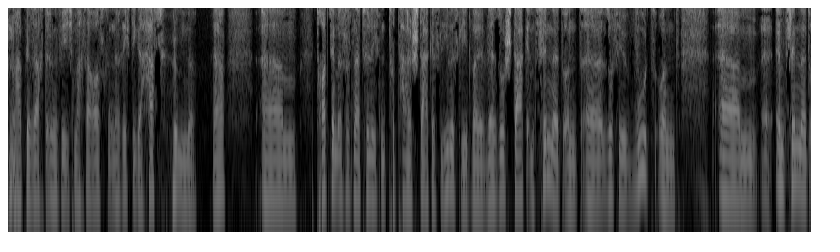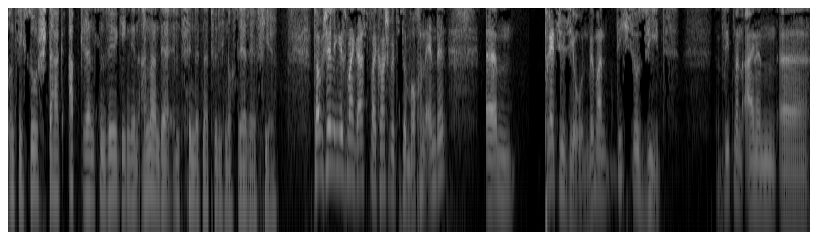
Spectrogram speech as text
und habe gesagt, irgendwie, ich mache daraus eine richtige Hasshymne. Ja, ähm, trotzdem ist es natürlich ein total starkes Liebeslied, weil wer so stark empfindet und äh, so viel Wut und ähm, äh, empfindet und sich so stark abgrenzen will gegen den anderen, der empfindet natürlich noch sehr, sehr viel. Tom Schilling ist mein Gast bei Koschwitz zum Wochenende. Ähm, Präzision. Wenn man dich so sieht, dann sieht man einen äh,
